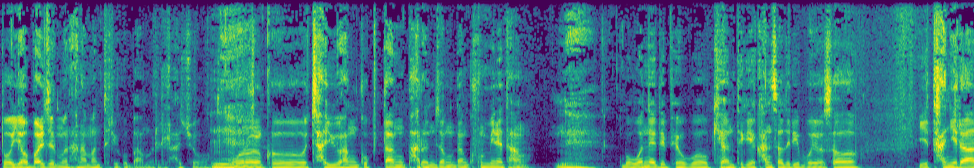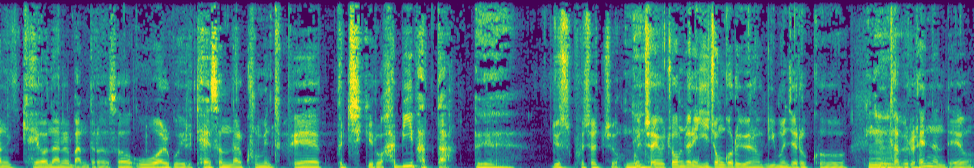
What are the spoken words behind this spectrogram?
또 여발 질문 하나만 드리고 마무리를 하죠. 네. 오늘 그 자유한국당, 바른정당, 국민의당 네, 뭐 원내대표고 개헌특위 간사들이 모여서 이 단일한 개헌안을 만들어서 5월 9일 대선 날 국민투표에 붙이기로 합의 봤다. 네. 뉴스 보셨죠? 네. 저희가 조금 전에 이종거로 의원하고 이 문제로 그 네. 인터뷰를 했는데요.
